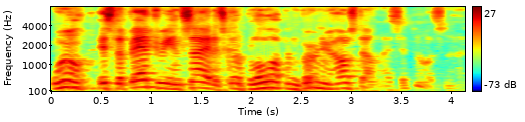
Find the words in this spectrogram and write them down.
Well, it's the battery inside. It's going to blow up and burn your house down. I said, no, it's not.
